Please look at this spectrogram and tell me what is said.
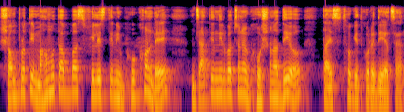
সম্প্রতি মাহমুদ আব্বাস ফিলিস্তিনি ভূখণ্ডে জাতীয় নির্বাচনের ঘোষণা দিয়েও তা স্থগিত করে দিয়েছেন।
